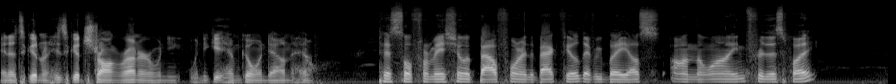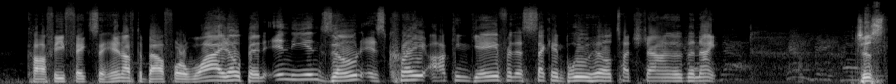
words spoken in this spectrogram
and it's a good one. He's a good strong runner when you when you get him going down the hill. Pistol formation with Balfour in the backfield. Everybody else on the line for this play. Coffey fakes the handoff to Balfour. Wide open in the end zone is Cray Ockengay for the second Blue Hill touchdown of the night. just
